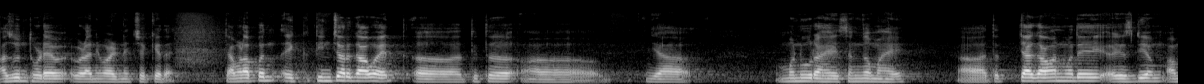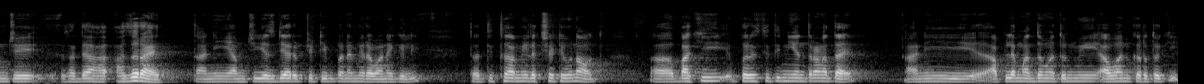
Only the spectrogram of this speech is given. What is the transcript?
अजून थोड्या वेळाने वाढण्याची शक्यता आहे. त्यामुळे आपण एक तीन चार गावं आहेत तिथं या मनूर आहे संगम आहे तर त्या गावांमध्ये एस डी एम आमचे सध्या ह हजर आहेत आणि आमची एस डी आर एफची टीम पण आम्ही रवाना केली. तर तिथं आम्ही लक्ष ठेवून आहोत. बाकी परिस्थिती नियंत्रणात आहे आणि आपल्या माध्यमातून मी आवाहन करतो की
